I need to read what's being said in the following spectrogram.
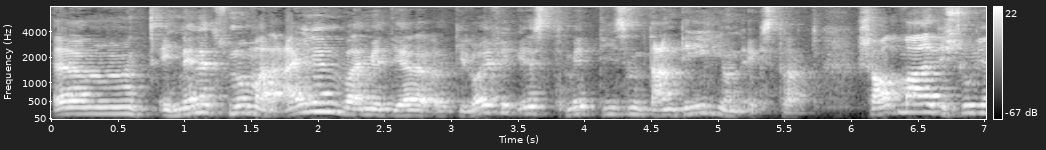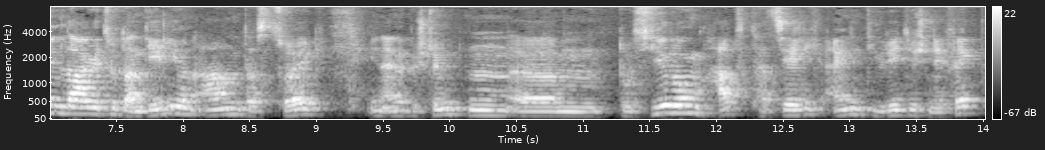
ähm, ich nenne jetzt nur mal einen, weil mir der geläufig ist, mit diesem Dandelion-Extrakt. Schaut mal die Studienlage zu Dandelion an. Das Zeug in einer bestimmten ähm, Dosierung hat tatsächlich einen theoretischen Effekt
